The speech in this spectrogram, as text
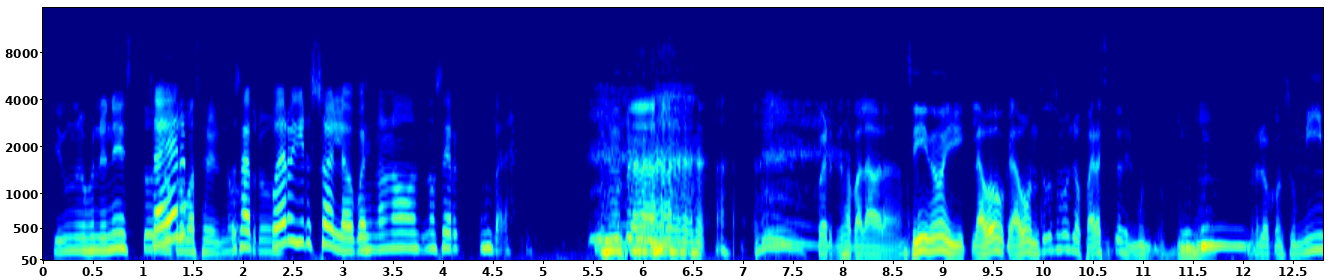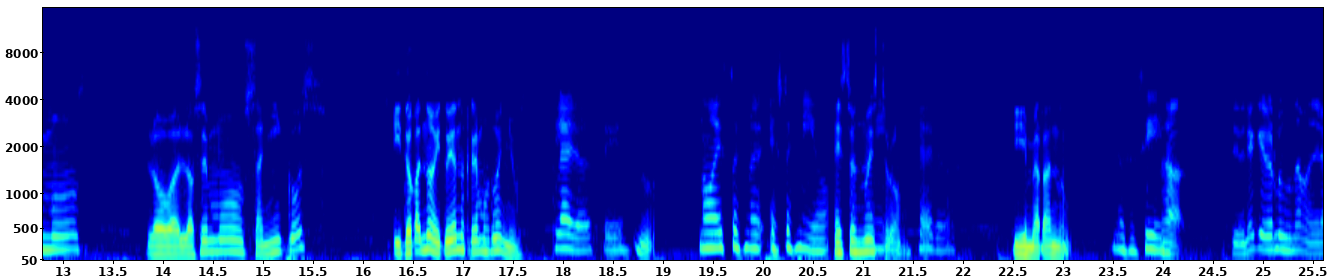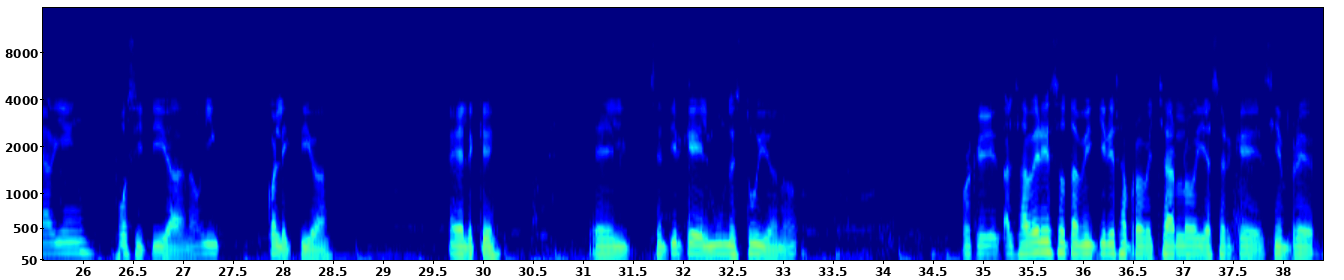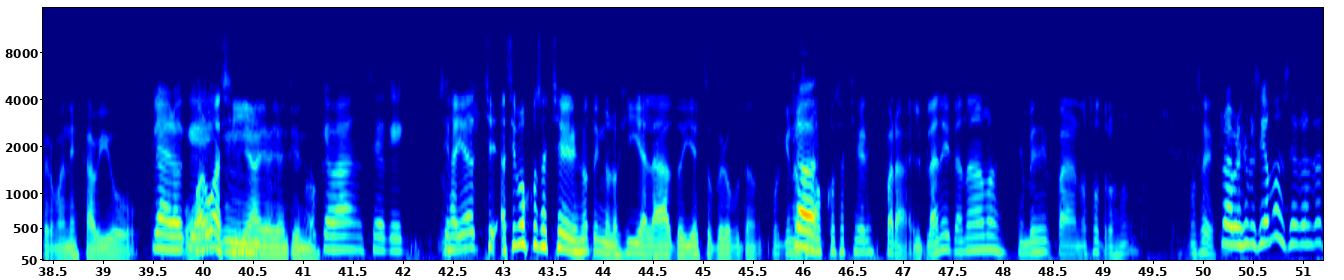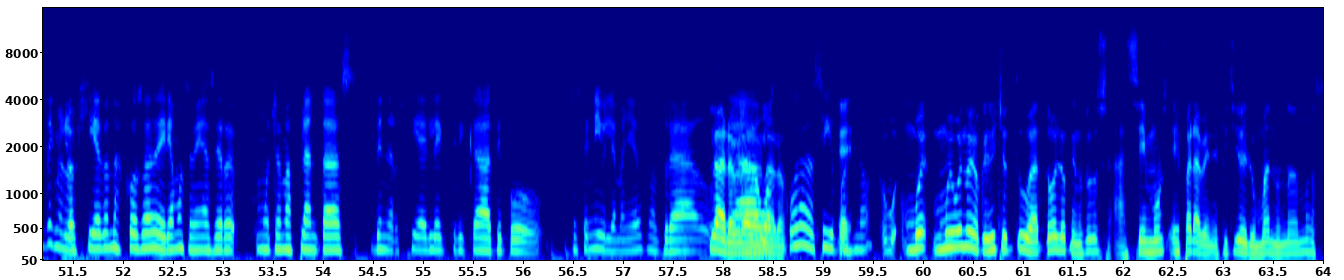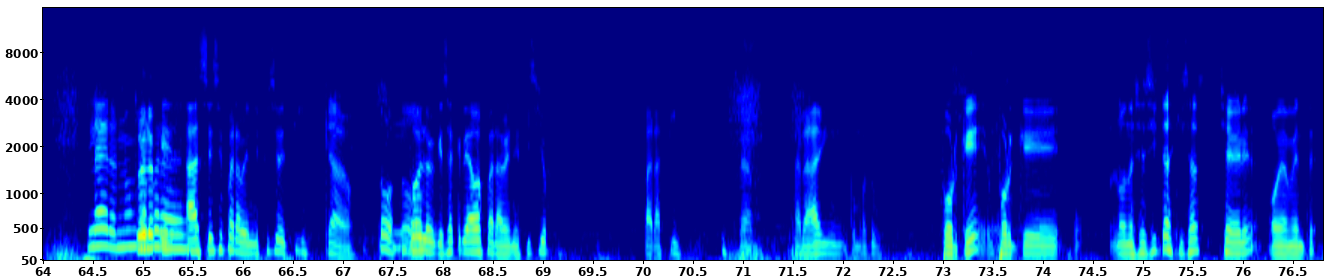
Si uno es bueno en esto, el Saber- otro va a ser el otro. o sea, poder vivir solo, pues, no, no, no ser un parásito. Fuerte esa palabra. ¿eh? Sí, ¿no? Y clavó, clavó. Nosotros somos los parásitos del mundo. Nos lo consumimos, lo, lo hacemos añicos y, toca, no, y todavía nos creemos dueños. Claro, sí. No, No, esto es, esto es mío. esto es nuestro. Claro, Y en verdad no. no es así. O sea, tendría que verlo de una manera bien positiva, ¿no? Bien colectiva. ¿El qué? El sentir que el mundo es tuyo, ¿no? Porque al saber eso también quieres aprovecharlo y hacer que siempre permanezca vivo. Claro que, O algo así. Ya, ya, ya entiendo. o que avance, o que O sea, ya hacemos cosas chéveres, ¿no? Tecnología, laptop y esto, pero puta, ¿por qué no Claro. hacemos cosas chéveres para el planeta nada más? En vez de para nosotros, ¿no? No sé. Claro, por ejemplo, si vamos a hacer tanta tecnología, tantas cosas, deberíamos también hacer muchas más plantas de energía eléctrica, tipo sostenible, mañana natural, Claro, de claro, agua, claro. cosas así, pues, Eh, ¿no? muy, muy bueno lo que has dicho tú, ¿ah? todo lo que nosotros hacemos es para beneficio del humano, nada más. Claro, nunca Todo lo que haces es para beneficio de ti. Claro. Todo, Sí. todo lo que se ha creado es para beneficio para ti. O sea, para alguien como tú. ¿Por qué? Porque lo necesitas quizás, chévere, obviamente.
